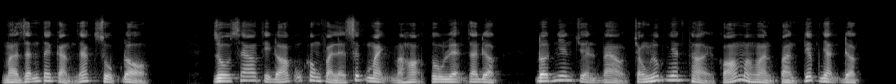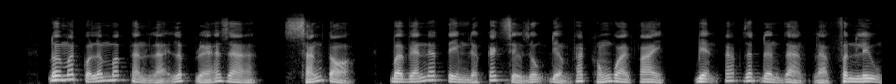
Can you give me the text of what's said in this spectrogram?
mà dẫn tới cảm giác sụp đổ. Dù sao thì đó cũng không phải là sức mạnh mà họ tu luyện ra được, đột nhiên truyền vào trong lúc nhất thời khó mà hoàn toàn tiếp nhận được. Đôi mắt của Lâm Bắc Thần lại lấp lóe ra, sáng tỏ, bởi vì hắn đã tìm được cách sử dụng điểm phát phóng wifi, biện pháp rất đơn giản là phân lưu.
